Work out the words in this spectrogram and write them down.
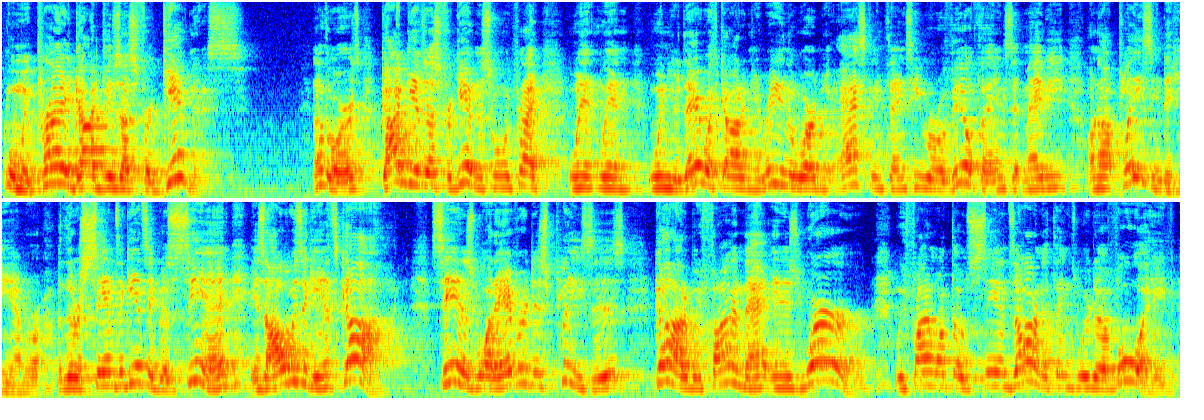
when we pray, God gives us forgiveness. In other words, God gives us forgiveness when we pray. When, when, when you're there with God and you're reading the Word and you're asking things, He will reveal things that maybe are not pleasing to Him or that are sins against Him because sin is always against God. Sin is whatever displeases God. And we find that in His Word. We find what those sins are and the things we're to avoid.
